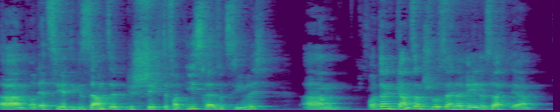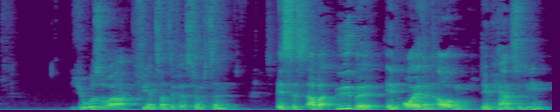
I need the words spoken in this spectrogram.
ähm, und erzählt die gesamte Geschichte von Israel so ziemlich. Ähm, und dann ganz am Schluss seiner Rede sagt er, Josua 24, Vers 15, ist es aber übel in euren Augen, dem Herrn zu dienen?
